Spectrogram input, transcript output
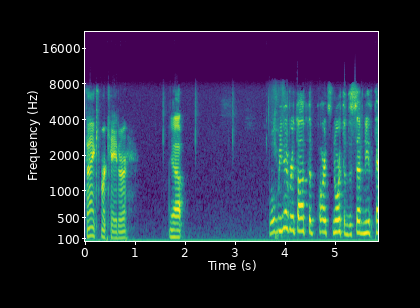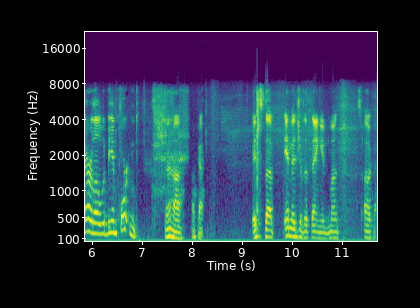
thanks, Mercator. Yeah. Well, we never thought the parts north of the 70th parallel would be important. Uh huh. Okay. It's the image of the thing in months. Okay.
